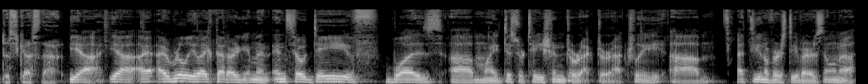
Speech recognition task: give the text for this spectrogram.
discuss that. Yeah, yeah. I, I, really like that argument. And so Dave was uh, my dissertation director actually um, at the University of Arizona.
